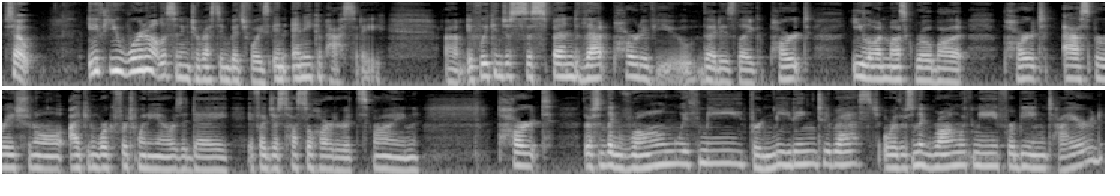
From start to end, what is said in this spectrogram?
So, if you were not listening to Resting Bitch Voice in any capacity, um, if we can just suspend that part of you that is like part Elon Musk robot, part aspirational, I can work for 20 hours a day. If I just hustle harder, it's fine. Part there's something wrong with me for needing to rest, or there's something wrong with me for being tired.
